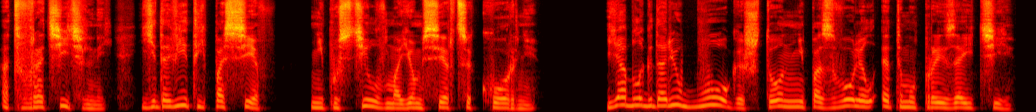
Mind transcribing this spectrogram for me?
отвратительный, ядовитый посев не пустил в моем сердце корни. Я благодарю Бога, что Он не позволил этому произойти.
